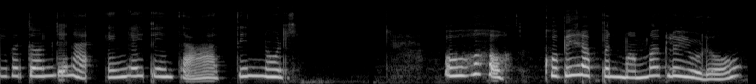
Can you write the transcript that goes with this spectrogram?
ಇವತ್ತೊಂದು ದಿನ ಹೆಂಗೈತೆ ಅಂತ ತಿಂದು ನೋಡಿ. ಓಹೋ, ಕುಬೇರಪ್ಪನ ಮೊಮ್ಮಗಳು ಇವಳು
